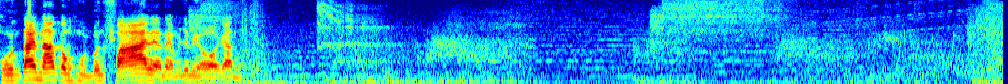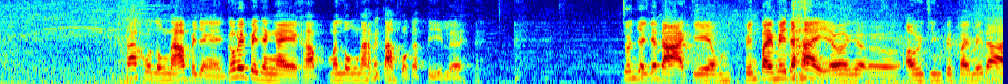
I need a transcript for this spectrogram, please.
หุ่นใต้น้ำกับหุ่นบนฟ้าเนี่ยไหนมันจะเหนือกว่ากัน ถ้าคนลงน้ำเป็นยังไง ก็ไม่เป็นยังไงครับ มันลงน้ำไม่ตามปกติเลย จนอยากจะด่าเกมเป็นไปไม่ได้อะไรเงี้ยเออเอาจริงๆเป็นไปไม่ได้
